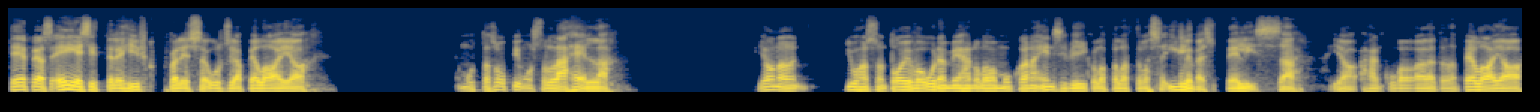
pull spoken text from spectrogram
TPS ei esittele HIFK-pelissä uusia pelaajia, mutta sopimus on lähellä. Joona Juhansson toivoo uuden miehen olevan mukana ensi viikolla pelattavassa Ilves-pelissä, ja hän kuvailee tätä pelaajaa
